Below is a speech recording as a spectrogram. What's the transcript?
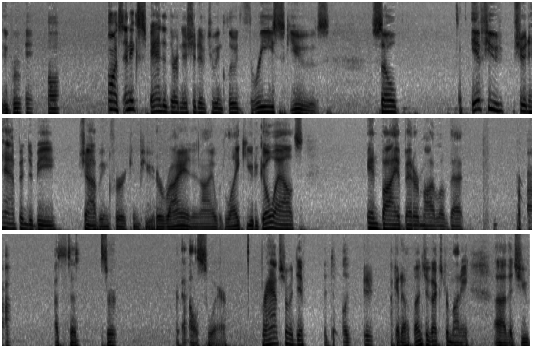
it and expanded their initiative to include three SKUs. So, if you should happen to be shopping for a computer, Ryan and I would like you to go out and buy a better model of that processor elsewhere, perhaps from a different. Get a bunch of extra money uh, that you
